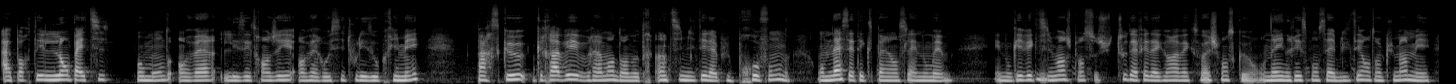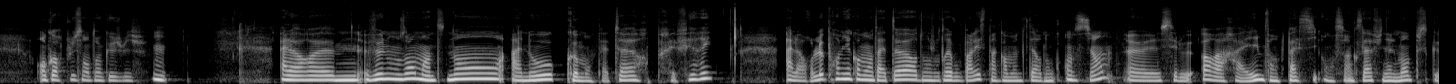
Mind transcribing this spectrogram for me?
apporter l'empathie au monde, envers les étrangers, envers aussi tous les opprimés, parce que gravé vraiment dans notre intimité la plus profonde, on a cette expérience-là nous-mêmes. Et donc effectivement, je pense, je suis tout à fait d'accord avec toi, je pense qu'on a une responsabilité en tant qu'humain, mais encore plus en tant que juif. Mm. Alors, euh, venons-en maintenant à nos commentateurs préférés. Alors, le premier commentateur dont je voudrais vous parler, c'est un commentateur donc ancien, euh, c'est le Or enfin pas si ancien que ça finalement, puisque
